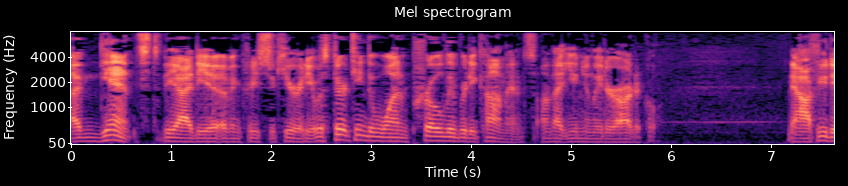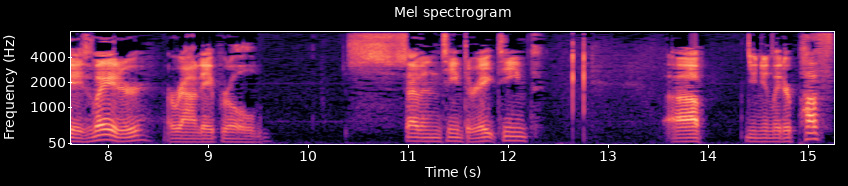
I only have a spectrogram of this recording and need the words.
against the idea of increased security. It was 13 to 1 pro liberty comments on that Union Leader article. Now, a few days later, around April 17th or 18th, uh, Union Leader Puff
